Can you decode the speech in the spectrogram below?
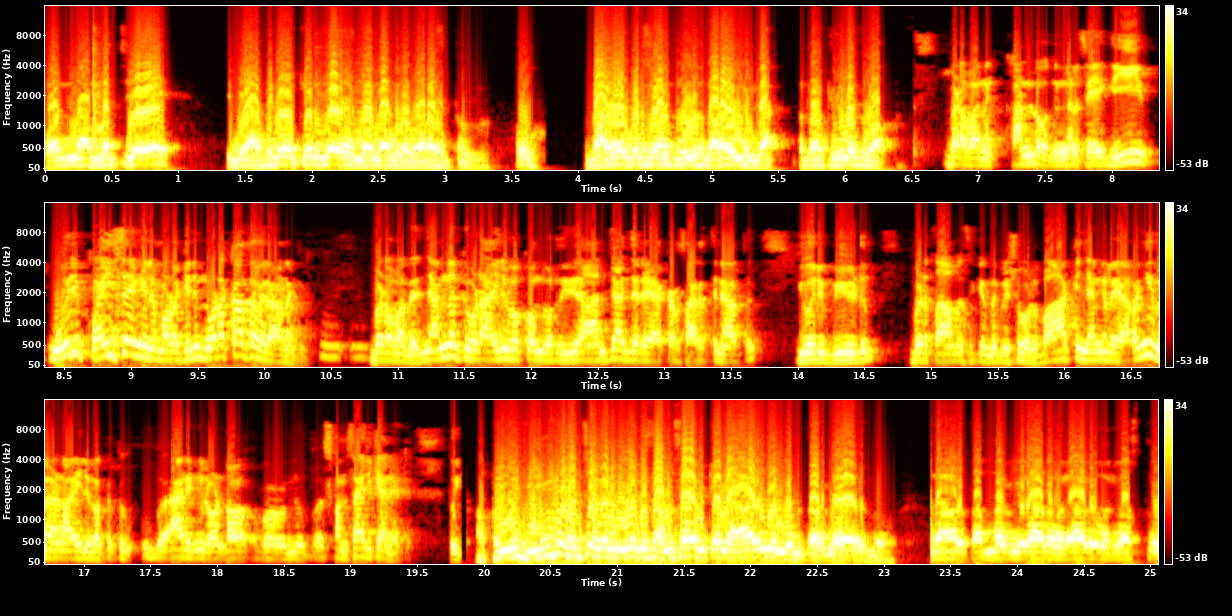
പൊന്നമ്മച്ചിയെ ഇനി അഭിനയിക്കരുത് എന്ന് നമ്മൾ പറയത്തുള്ളൂ. അപ്പൊ അതിനെ കുറിച്ച് ഞാൻ കൂടുതൽ പറയുന്നില്ല. നമുക്ക് ഇതിലേക്ക് പോവാം. ഇവിടെ വന്ന് കണ്ടോ? നിങ്ങൾ ഈ ഒരു പൈസ എങ്കിലും മുടക്കി മുടക്കാത്തവരാണെങ്കിൽ. ഇവിടെ വന്ന് ഞങ്ങൾക്ക് ഇവിടെ അയൽവക്കം എന്ന് പറഞ്ഞാൽ ഈ അഞ്ചാഞ്ചര ഏക്കർ സ്ഥലത്തിനകത്ത് ഈ ഒരു വീടും ഇവിടെ താമസിക്കുന്ന വിഷയമുള്ളൂ ബാക്കി ഞങ്ങൾ ഇറങ്ങി വേണം അയൽവക്കത്ത് ആരെങ്കിലും ഉണ്ടോ സംസാരിക്കാനായിട്ട്. അപ്പൊ ഈ വീട് വെച്ച് നിങ്ങൾക്ക് സംസാരിക്കാൻ ആളുകൾ തരണമായിരുന്നു. ഒരാൾ തന്ന വീടാണ് ഒരാൾ ഒരു വസ്തു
